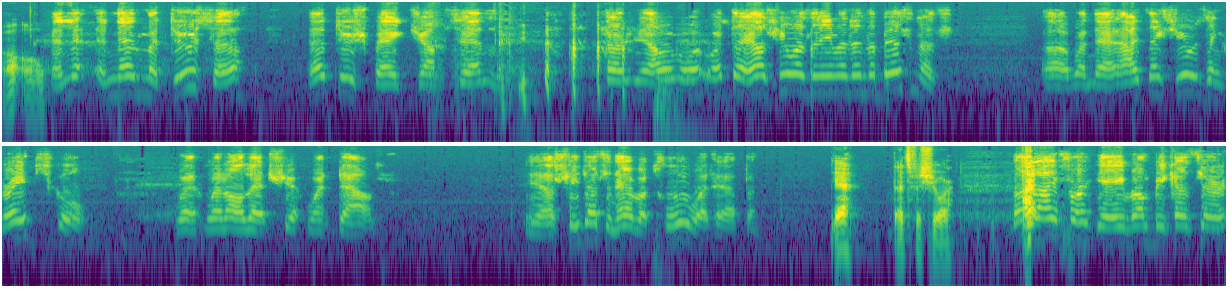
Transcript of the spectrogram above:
Uh oh. And then, and then Medusa, that douchebag jumps in. so, you know, what, what the hell? She wasn't even in the business uh, when that. I think she was in grade school when when all that shit went down. Yeah, she doesn't have a clue what happened. Yeah, that's for sure. But I- I, forgave them because they're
